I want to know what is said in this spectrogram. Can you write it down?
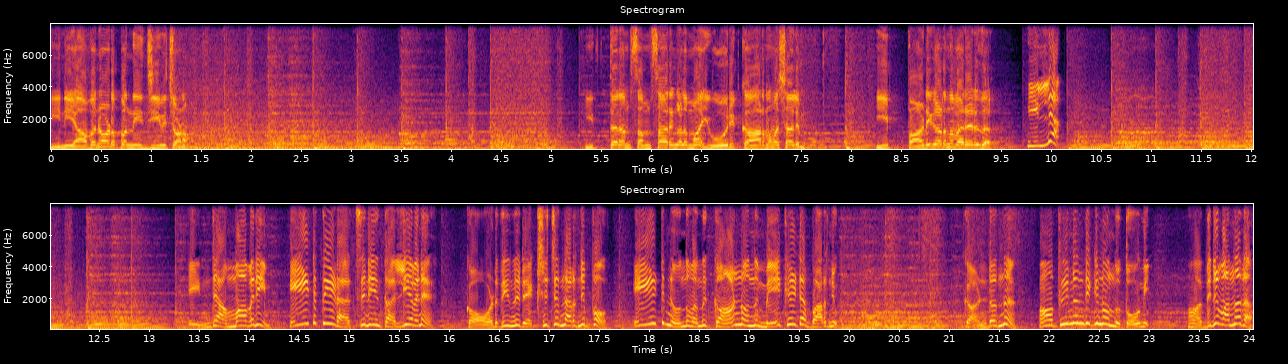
ഇനി അവനോടൊപ്പം നീ ജീവിച്ചോണം. ഇത്തരം സംസാരങ്ങളുമായി ഒരു കാരണവശാലും ഈ പടി കടന്നു വരരുത്. ഇല്ല. എന്റെ അമ്മാവനെയും ഏട്ടത്തിയുടെ അച്ഛനെയും തല്ലിയവന് കോടതിയിൽ നിന്ന് രക്ഷിച്ചെന്നറിഞ്ഞപ്പോ ഏട്ടനൊന്ന് വന്ന് കാണണമെന്ന് മേഘേട്ടൻ പറഞ്ഞു. കണ്ടൊന്ന് അഭിനന്ദിക്കണമെന്ന് തോന്നി. അതിന് വന്നതാ.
